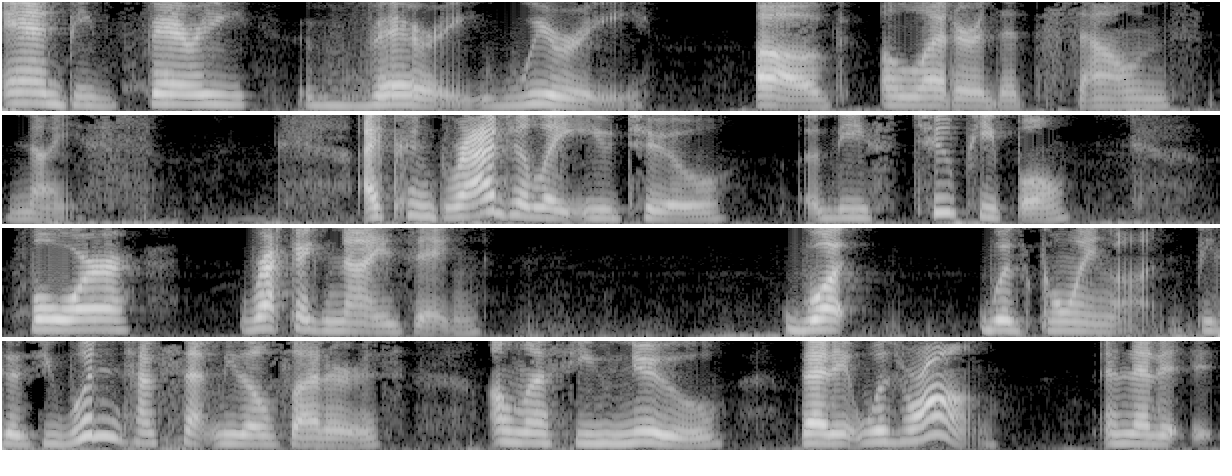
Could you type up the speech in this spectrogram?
and be very, very weary of a letter that sounds nice. I congratulate you two, these two people, for recognizing what was going on because you wouldn't have sent me those letters unless you knew that it was wrong and that it,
